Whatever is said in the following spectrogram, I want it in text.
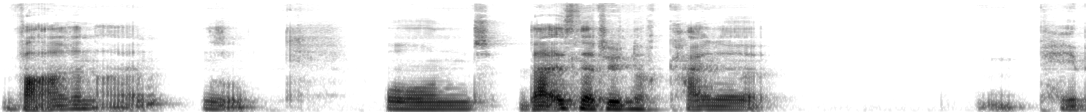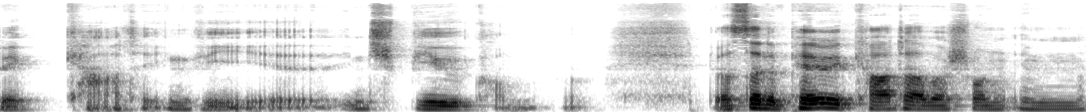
Waren ein. So. Und da ist natürlich noch keine Payback-Karte irgendwie äh, ins Spiel gekommen. Du hast deine Payback-Karte aber schon im,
